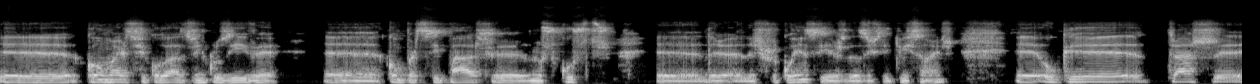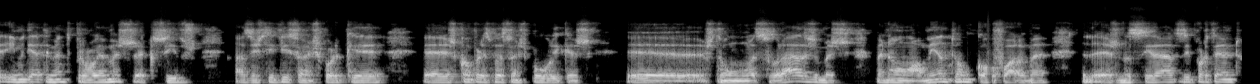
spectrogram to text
eh, com mais dificuldades, inclusive, eh, com participar nos custos das frequências das instituições, o que traz imediatamente problemas acrescidos às instituições, porque as comparticipações públicas eh, estão asseguradas, mas, mas não aumentam conforme as necessidades e, portanto,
